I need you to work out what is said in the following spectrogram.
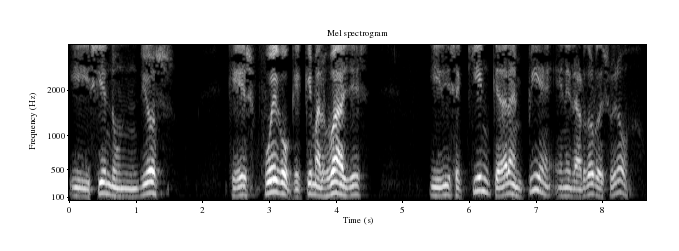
y siendo un Dios que es fuego que quema los valles, y dice, ¿quién quedará en pie en el ardor de su enojo?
